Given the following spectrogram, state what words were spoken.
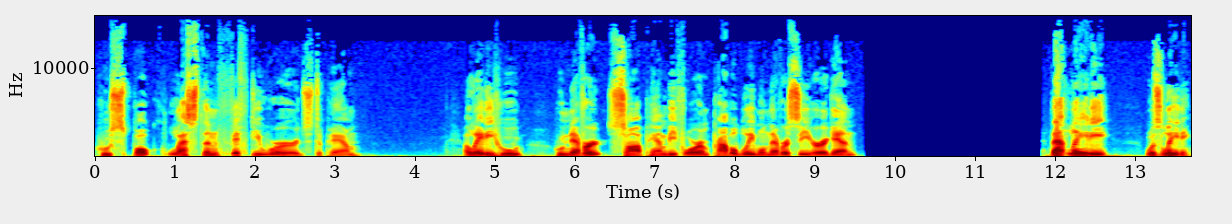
who spoke less than 50 words to Pam, a lady who, who never saw Pam before and probably will never see her again. That lady was leading.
